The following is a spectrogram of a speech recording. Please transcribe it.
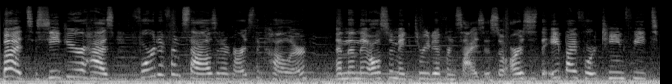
But CGEAR has four different styles in regards to color, and then they also make three different sizes. So ours is the 8 by 14 feet.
